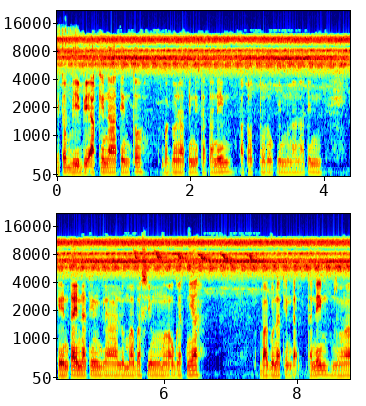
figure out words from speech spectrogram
Ito bibiakin natin to bago natin itatanim. Patuturukin muna natin. Hintayin natin na lumabas yung mga ugat niya bago natin ta- tanim. Mga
